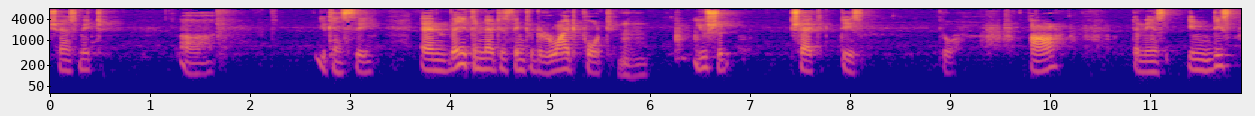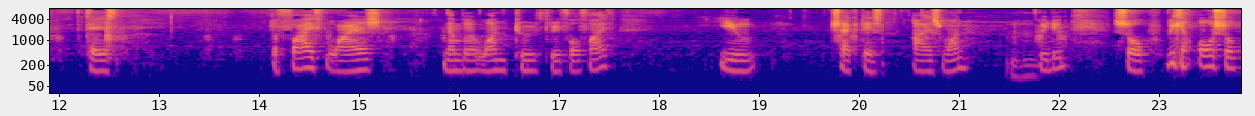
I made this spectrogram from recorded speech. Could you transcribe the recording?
transmit uh, you can see. And when you connect this thing to the right port you should check this. Your r that means in this case the five wires number one two three four five you check this is1 we do so we can also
